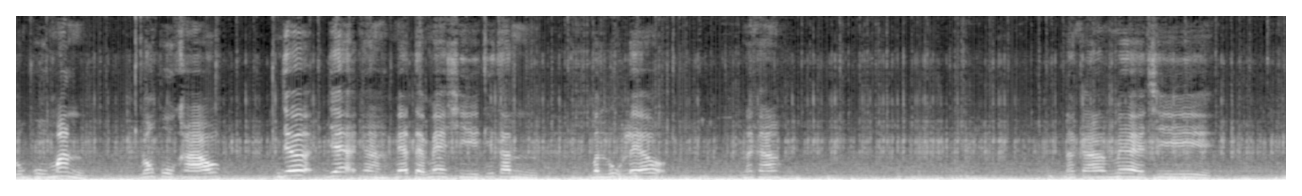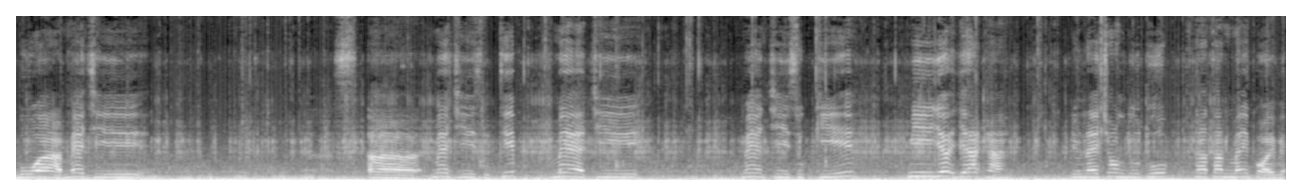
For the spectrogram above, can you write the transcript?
หลวงปู่มั่นหลวงปู่ขาว เยอะแยะค่ะ แม้แต่แม่ชีที่ท่านบรรลุแล้วนะคะ นะคะ แม่ชี บัวแม่ชีเอ่อแม่ชีสุทิพย์แม่ชีแม่ชีสุกีมีเยอะแยะค่ะ อยู่ในช่อง YouTube ถ้าท่านไม่ปล่อยเว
